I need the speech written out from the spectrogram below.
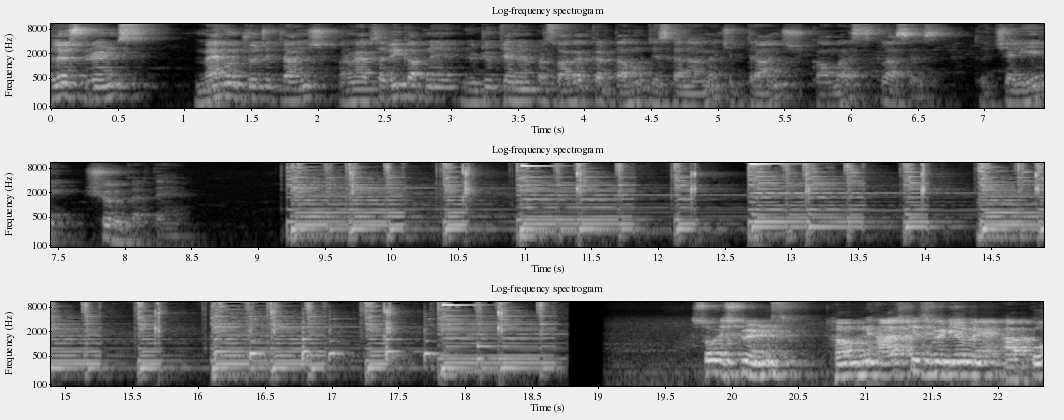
हेलो स्टूडेंट्स मैं हूँ जो चित्रांश और मैं आप सभी का अपने यूट्यूब चैनल पर स्वागत करता हूँ जिसका नाम है चित्रांश कॉमर्स क्लासेस तो चलिए शुरू करते हैं। सो so, स्टूडेंट्स हम अपने आज के इस वीडियो में आपको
